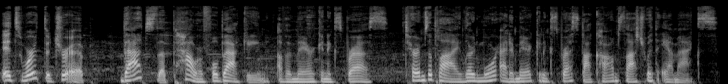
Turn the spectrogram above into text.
It's worth the trip. That's the powerful backing of American Express. Terms apply. Learn more at americanexpress.com slash with Amex.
